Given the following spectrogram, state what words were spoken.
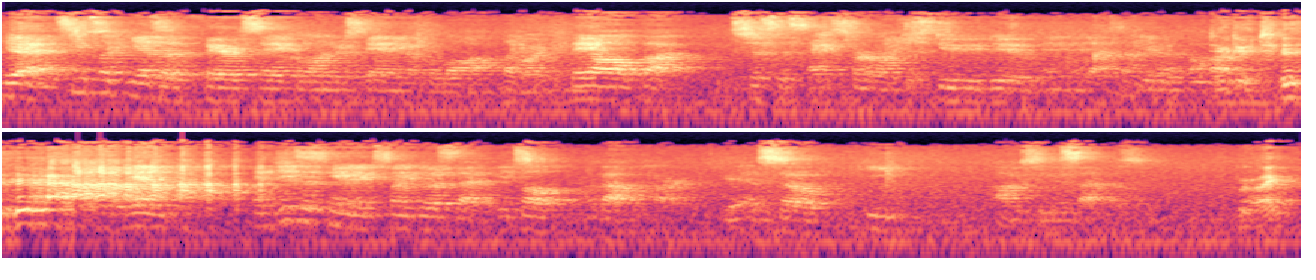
Yeah, it seems like he has a pharisaical understanding of the law. Like Right. they all thought it's just this external, like just do do do, and that's not even the heart. Do, do, do. And, and Jesus came and explained to us that it's all about the heart. And so he obviously lesson. Right.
